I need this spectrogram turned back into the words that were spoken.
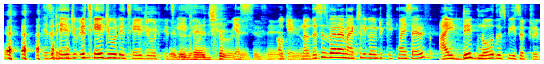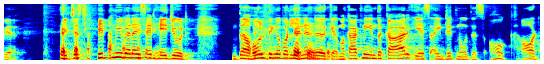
It Is it Hey Jude? It's Hey Jude. It's Hey Jude. It's Hey is Jude. Hey Jude. Yes. It is Hey Okay, Jude. now this is where I'm actually going to kick myself. I did know this piece of trivia. It just hit me when I said Hey Jude. The whole thing about Lennon, uh, McCartney in the car. Yes, I did know this. Oh God,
